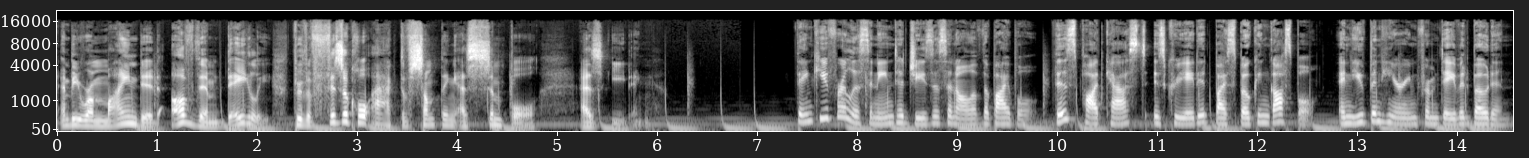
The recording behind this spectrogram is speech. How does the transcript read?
and be reminded of them daily through the physical act of something as simple as eating. Thank you for listening to Jesus in All of the Bible. This podcast is created by Spoken Gospel, and you've been hearing from David Bowden.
